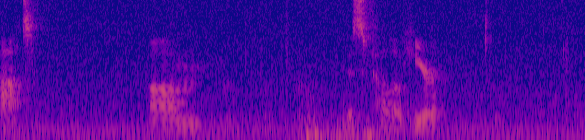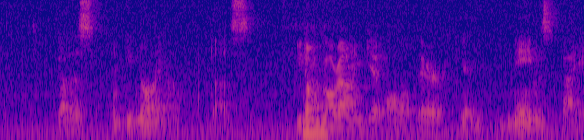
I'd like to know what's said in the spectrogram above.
not. Um, this fellow here does, and Ignorion does. You don't go around and get all of their you know, names by any means,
